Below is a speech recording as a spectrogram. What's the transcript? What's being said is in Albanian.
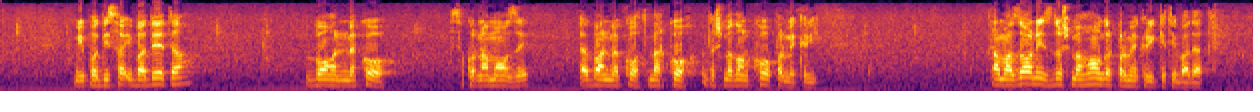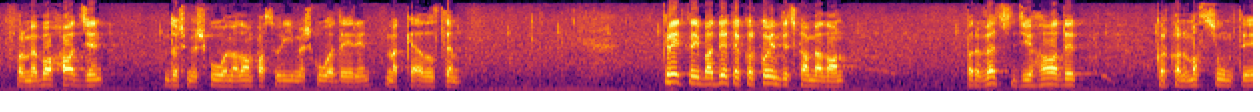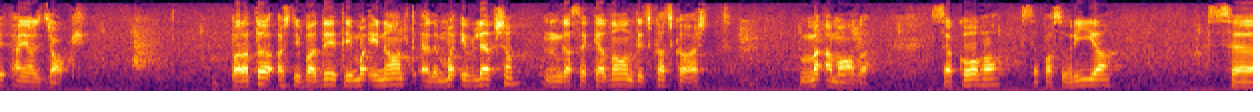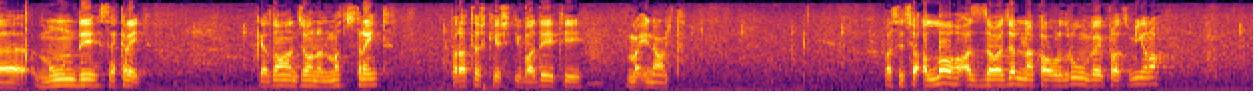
Mirëpo disa ibadeta bëhen me kohë, sikur namazi e bën me kohë, të merr kohë, duhet me dhon kohë për me kri. Ramazani s'duhet me hangër për me kry këtë ibadet. Për me bë haxhin, duhet me shkue me dhon pasuri, me shkue deri në Mekë edhe tim. Krejt këto ibadete kërkojnë diçka me dhon. Përveç xhihadit kërkon më së shumti ai asht gjak. Për atë është ibadeti më i nalt edhe më i vlefshëm, ngase ke dhan diçka çka është më e madhe se koha, se pasuria, se mundi, se krejt. Ke dhan gjanën më të shtrenjtë, për atë është kish ibadeti më i nalt. Pasi që Allahu Azza wa Jalla ka urdhërue vepra të mira,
